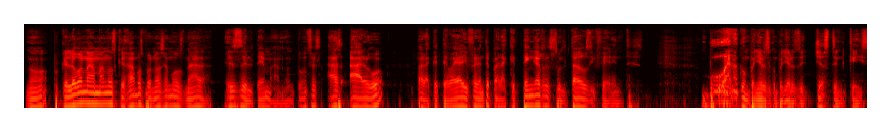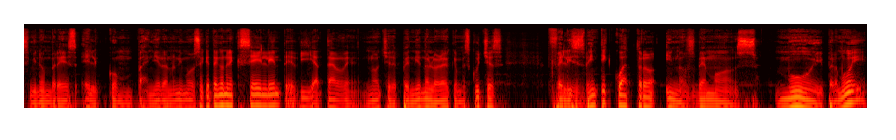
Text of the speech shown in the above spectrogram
¿no? Porque luego nada más nos quejamos, pero no hacemos nada. Ese es el tema, ¿no? Entonces, haz algo para que te vaya diferente, para que tengas resultados diferentes. Bueno, compañeros y compañeras de Justin Case, mi nombre es el compañero anónimo. Sé que tengan un excelente día, tarde, noche, dependiendo del horario que me escuches. Felices 24 y nos vemos muy, pero muy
